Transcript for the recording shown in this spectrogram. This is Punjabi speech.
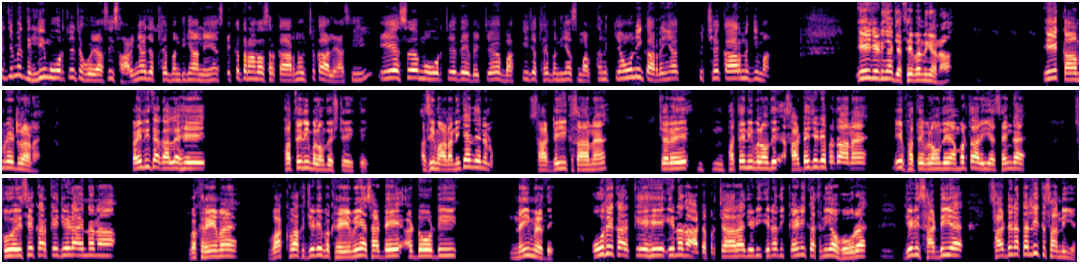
ਇਹ ਜਿਵੇਂ ਦਿੱਲੀ ਮੋਰਚੇ 'ਚ ਹੋਇਆ ਸੀ ਸਾਰੀਆਂ ਜਥੇਬੰਦੀਆਂ ਨੇ ਇੱਕ ਤਰ੍ਹਾਂ ਦਾ ਸਰਕਾਰ ਨੂੰ ਝੁਕਾ ਲਿਆ ਸੀ। ਇਸ ਮੋਰਚੇ ਦੇ ਵਿੱਚ ਬਾਕੀ ਜਥੇਬੰਦੀਆਂ ਸਮਰਥਨ ਕਿਉਂ ਨਹੀਂ ਕਰ ਰਹੀਆਂ? ਪਿੱਛੇ ਕਾਰਨ ਕੀ ਮੰਨਦੇ ਇਹ ਜਿਹੜੀਆਂ ਜਥੇਬੰਦੀਆਂ ਨਾ ਇਹ ਕਾਮਰੇਡ ਲਾਣਾ ਹੈ। ਪਹਿਲੀ ਤਾਂ ਗੱਲ ਇਹ ਫਤਿਹ ਨਹੀਂ ਬੁਲਾਉਂਦੇ ਸਟੇਜ ਤੇ। ਅਸੀਂ ਮਾੜਾ ਨਹੀਂ ਕਹਿੰਦੇ ਇਹਨਾਂ ਨੂੰ। ਸਾਡੇ ਹੀ ਕਿਸਾਨ ਹੈ ਚਲੇ ਫਤਿਹ ਨਹੀਂ ਬੁਲਾਉਂਦੇ। ਸਾਡੇ ਜਿਹੜੇ ਪ੍ਰਧਾਨ ਹੈ ਇਹ ਫਤਿਹ ਬੁਲਾਉਂਦੇ ਆ, ਅੰਮ੍ਰਿਤਧਾਰੀ ਹੈ ਸਿੰਘ ਹੈ। ਸੋ ਇਸੇ ਕਰਕੇ ਜਿਹੜਾ ਇਹਨਾਂ ਨਾਲ ਵਖਰੇਮ ਹੈ, ਵੱਖ-ਵੱਖ ਜਿਹੜੇ ਵਖਰੇਵੇਂ ਆ, ਸਾਡੇ ਅੱਡੋ ਅੱਡੀ ਨਹੀਂ ਮਿਲਦੇ। ਉਹਦੇ ਕਰਕੇ ਇਹ ਇਹਨਾਂ ਦਾ ਅੱਡ ਪ੍ਰਚਾਰ ਹੈ ਜਿਹੜੀ ਇਹਨਾਂ ਦੀ ਕਹਿਣੀ ਕਥਨੀ ਆ, ਉਹ ਹੋਰ ਹੈ ਜਿਹੜੀ ਸਾਡੀ ਹੈ ਸਾਡੇ ਨਾਲ ਕੱਲੀ ਕਿਸਾਨੀ ਹੈ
